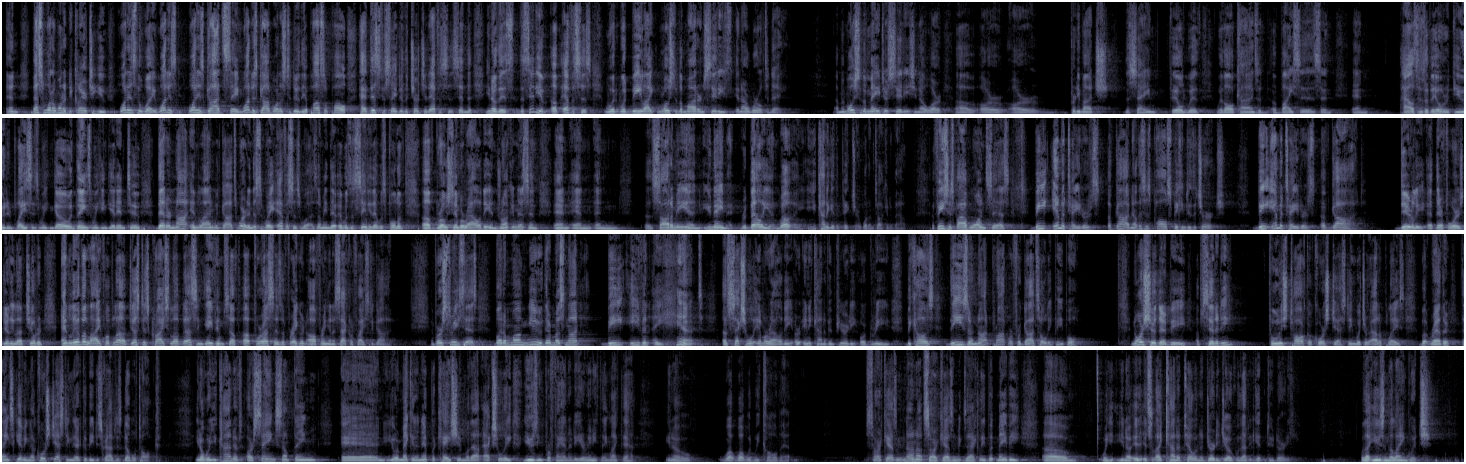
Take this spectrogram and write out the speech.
And that's what I want to declare to you. What is the way? What is, what is God saying? What does God want us to do? The Apostle Paul had this to say to the church at Ephesus. And, the, you know, this, the city of, of Ephesus would, would be like most of the modern cities in our world today. I mean, most of the major cities, you know, are, uh, are, are pretty much the same, filled with, with all kinds of, of vices and, and houses of ill repute and places we can go and things we can get into that are not in line with God's word. And this is the way Ephesus was. I mean, it was a city that was full of, of gross immorality and drunkenness and, and, and, and uh, sodomy and you name it, rebellion. Well, you kind of get the picture of what I'm talking about. Ephesians 5 1 says, Be imitators of God. Now, this is Paul speaking to the church. Be imitators of God dearly, uh, therefore, as dearly loved children, and live a life of love, just as Christ loved us and gave himself up for us as a fragrant offering and a sacrifice to God. And verse 3 says, But among you there must not be even a hint of sexual immorality or any kind of impurity or greed, because these are not proper for God's holy people. Nor should there be obscenity foolish talk or coarse jesting, which are out of place, but rather thanksgiving. Now, coarse jesting there could be described as double talk. You know, where you kind of are saying something and you're making an implication without actually using profanity or anything like that. You know, what, what would we call that? Sarcasm? No, not sarcasm exactly, but maybe, um, well, you, you know, it, it's like kind of telling a dirty joke without it getting too dirty without using the language.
